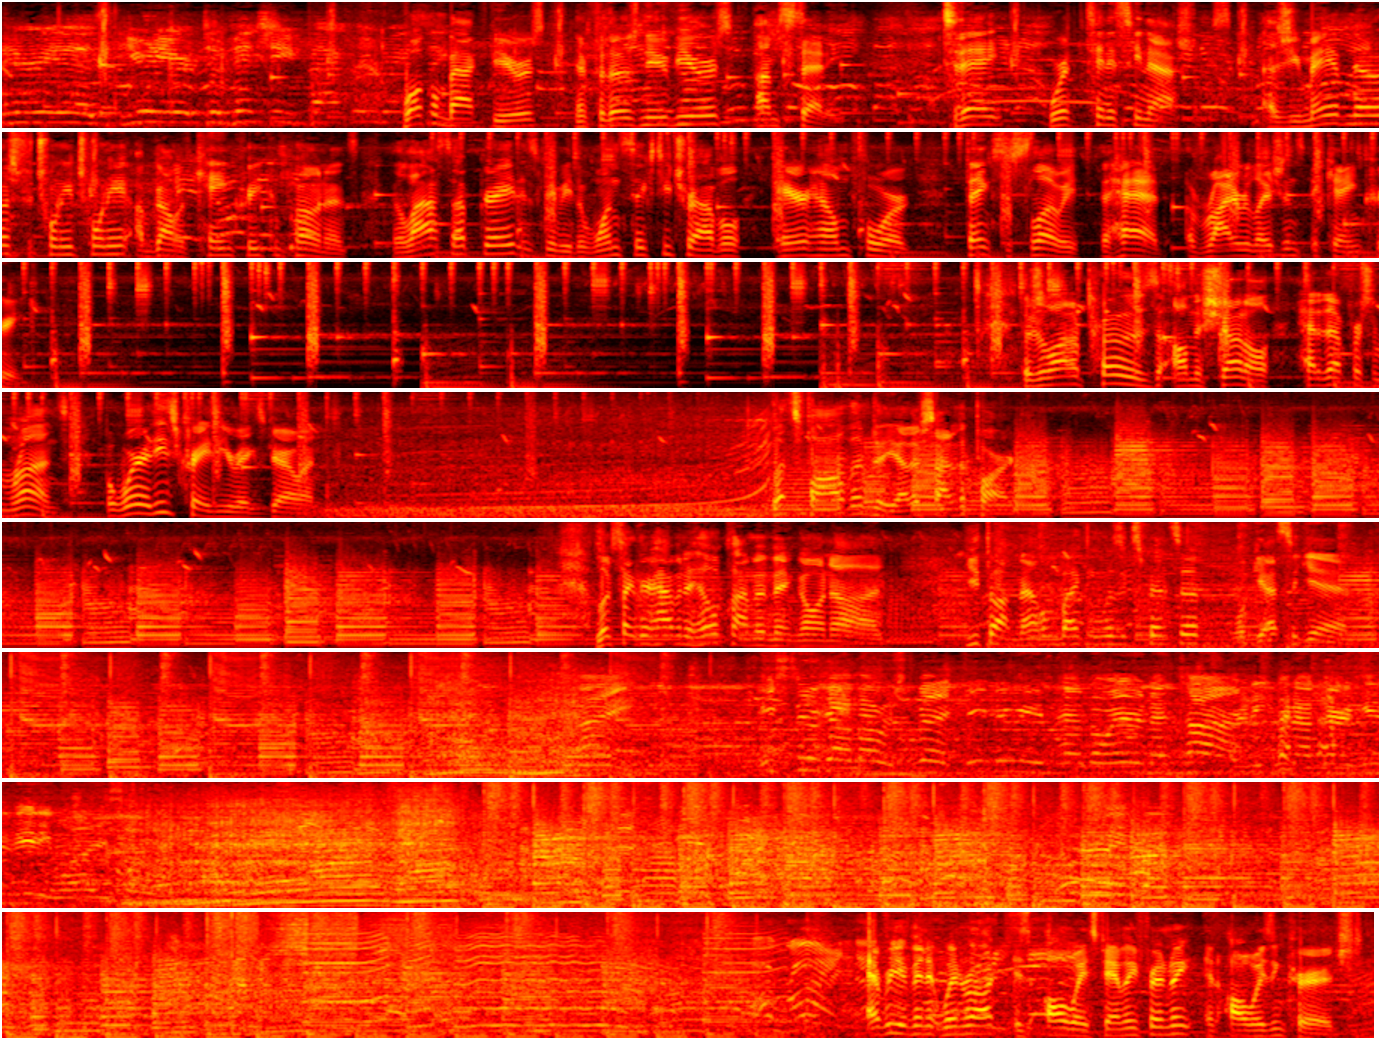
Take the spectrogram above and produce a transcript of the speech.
Da Vinci. Welcome back, viewers. And for those new viewers, I'm Steady. Today, we're at Tennessee Nationals. As you may have noticed, for 2020, I've gone with Cane Creek components. The last upgrade is going to be the 160 Travel Air Helm Fork, thanks to Slowy, the head of rider relations at Cane Creek. There's a lot of pros on the shuttle headed up for some runs, but where are these crazy rigs going? Let's follow them to the other side of the park. Looks like they're having a hill climb event going on. You thought mountain biking was expensive? Well, guess again. Hey, he still got my respect. No air in that tire, and he went out there and hit it anyway. So. Every event at Windrock is always family friendly and always encouraged.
